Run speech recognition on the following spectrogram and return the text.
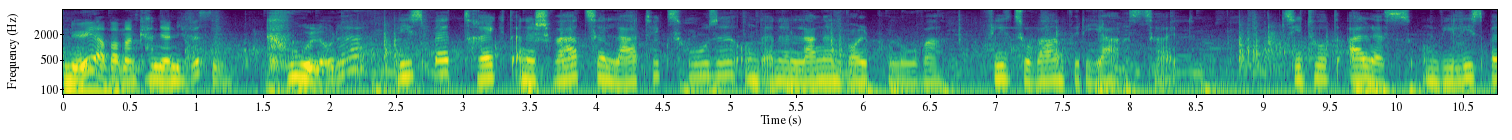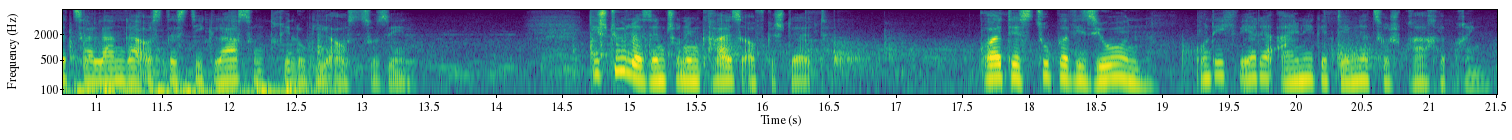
nö, aber man kann ja nie wissen. Cool, oder? Lisbeth trägt eine schwarze Latexhose und einen langen Wollpullover. Viel zu warm für die Jahreszeit. Sie tut alles, um wie Lisbeth Salander aus der Stieg Larsson-Trilogie auszusehen. Die Stühle sind schon im Kreis aufgestellt. Heute ist Supervision und ich werde einige Dinge zur Sprache bringen.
